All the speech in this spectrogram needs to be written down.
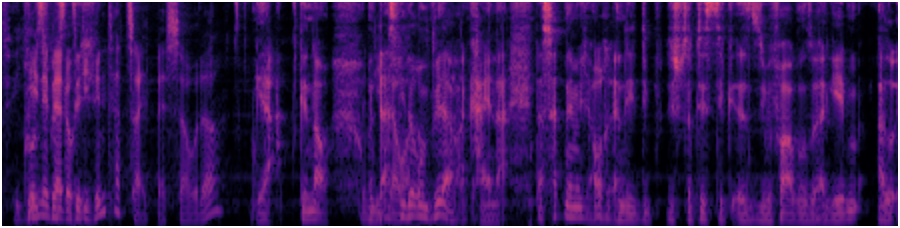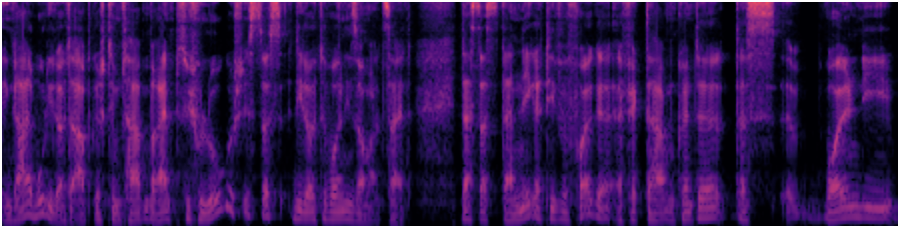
für jene wäre doch die Winterzeit besser, oder? Ja, genau. Wenn und das wiederum will aber keiner. Das hat nämlich auch die, die, die Statistik, äh, die Befragung so ergeben. Also egal, wo die Leute abgestimmt haben, rein psychologisch ist das, die Leute wollen die Sommerzeit. Dass das dann negative Folgeeffekte haben könnte, das äh, wollen die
